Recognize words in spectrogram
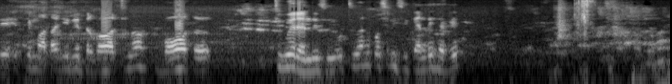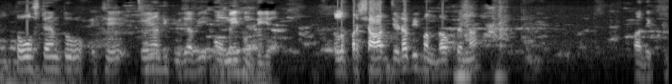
ਤੇ ਇੱਥੇ ਮਾਤਾ ਜੀ ਦੇ ਦਰਬਾਰ 'ਚ ਨਾ ਬਹੁਤ ਚੂਹੇ ਰਹਿੰਦੇ ਸੀ। ਉਹ ਚੂਹਿਆਂ ਨੂੰ ਕੁਝ ਨਹੀਂ ਸੀ ਕਹਿੰਦੇ ਹੈਗੇ। ਤੋਂ ਉਸ ਟਾਈਮ ਤੋਂ ਇੱਥੇ ਚੂਹਿਆਂ ਦੀ ਪੂਜਾ ਵੀ ਉਵੇਂ ਹੀ ਹੁੰਦੀ ਆ। ਮਤਲਬ ਪ੍ਰਸ਼ਾਦ ਜਿਹੜਾ ਵੀ ਬਣਦਾ ਉਹ ਕਰਨਾ। ਆ ਦੇਖੋ।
